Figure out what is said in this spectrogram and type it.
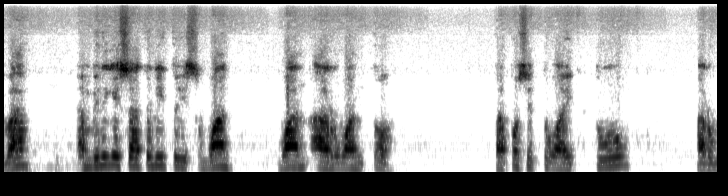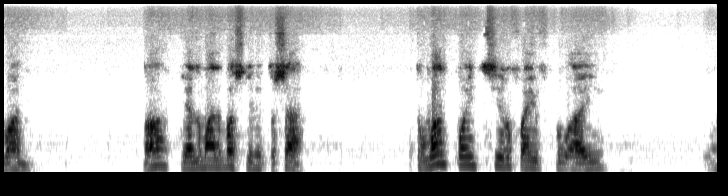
ba? Ang binigay sa atin dito is 1, 1 R1 to. Tapos ito ay 2 R1. No? Kaya lumalabas ganito siya. Ito 1.052 ay 1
